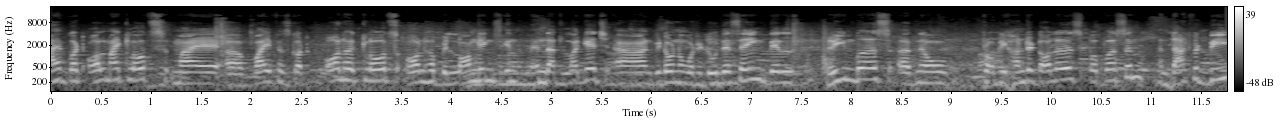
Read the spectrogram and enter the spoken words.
I have got all my clothes. My uh, wife has got all her clothes, all her belongings in, in that luggage, and we don't know what to do. They're saying they'll reimburse, uh, you know, probably hundred dollars per person, and that would be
